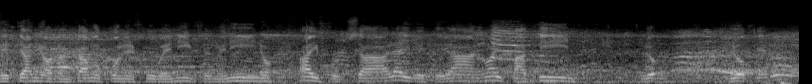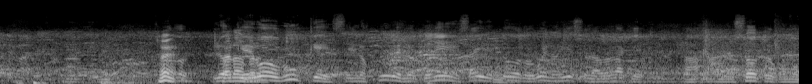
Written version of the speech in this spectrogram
este año arrancamos con el juvenil femenino, hay futsal, hay veterano, hay patín, lo, lo que vos lo Perdón, que perdón. vos busques en los clubes lo tenés, hay de todo. Bueno, y eso la verdad que a, a nosotros como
